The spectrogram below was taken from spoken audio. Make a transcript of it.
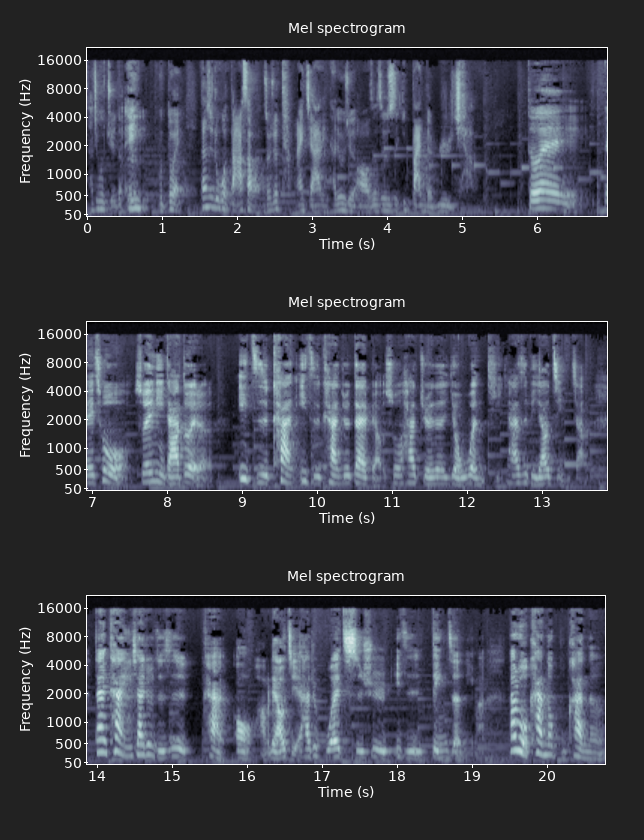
他就会觉得哎不对。但是如果打扫完之后就躺在家里，他就会觉得哦，这就是一般的日常。对，没错，所以你答对了。一直看，一直看，就代表说他觉得有问题，他是比较紧张。但看一下就只是看哦，好了解，他就不会持续一直盯着你嘛。那如果看都不看呢？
